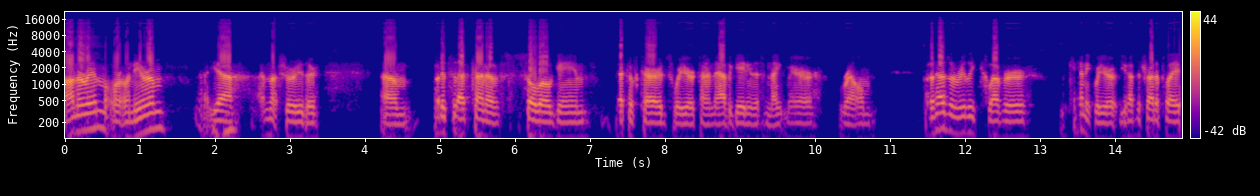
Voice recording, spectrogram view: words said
Honorim or Onirim, uh, yeah, I'm not sure either. Um, but it's that kind of solo game, deck of cards where you're kind of navigating this nightmare realm. But it has a really clever mechanic where you're, you have to try to play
